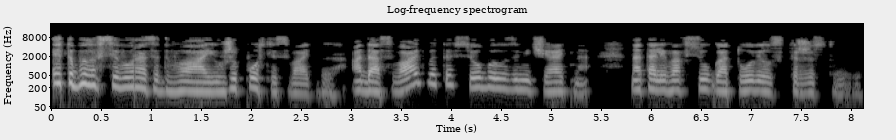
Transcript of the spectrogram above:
Это было всего раза два и уже после свадьбы. А до свадьбы-то все было замечательно. Наталья вовсю готовилась к торжеству.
